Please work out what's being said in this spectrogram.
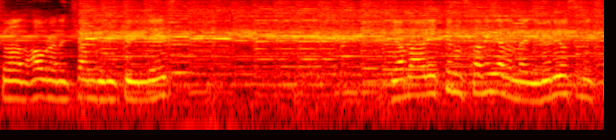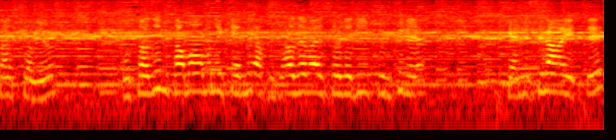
şu an Havra'nın Çamgölü köyündeyiz. Cemalettin Usta'nın yanındayız. Görüyorsunuz saz çalıyor. Bu sazın tamamını kendi yapmış. Az evvel söylediği türkü de kendisine aitti.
